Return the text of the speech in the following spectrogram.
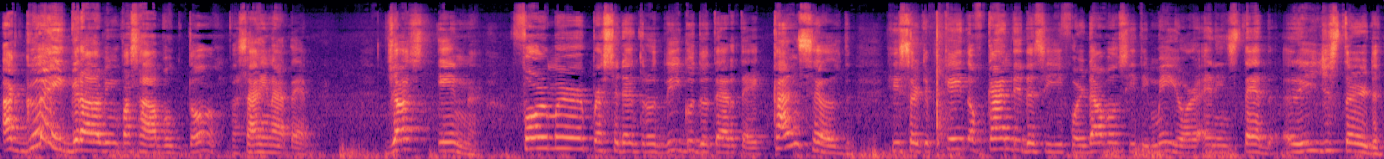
Agoy! Grabing pasabog to. Basahin natin. Just in, former President Rodrigo Duterte canceled his certificate of candidacy for Davao City Mayor and instead registered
